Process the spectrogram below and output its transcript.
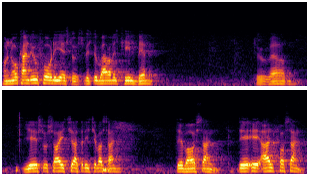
Og nå kan du få det, Jesus, hvis du bare vil tilbe meg. Du verden. Jesus sa ikke at det ikke var sant. Det var sant. Det er altfor sant.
